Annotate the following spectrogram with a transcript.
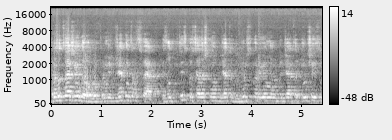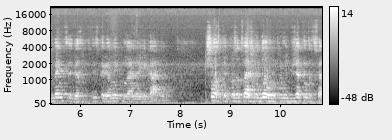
Про затвердження договору про міжбюджетний трансфер із Лопутинського селищного бюджету до Бурського районного бюджету іншої субвенції для Лопутинської районної комунальної лікарні. Шосте. Про затвердження договору про міжбюджетний трансфер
